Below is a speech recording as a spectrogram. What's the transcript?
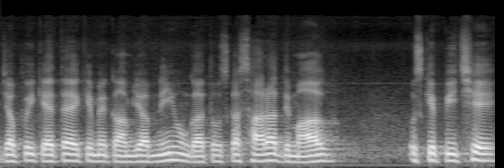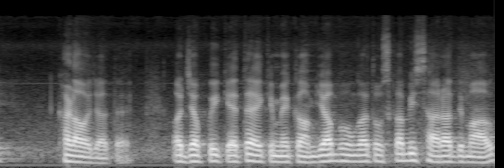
जब कोई कहता है कि मैं कामयाब नहीं होऊँगा तो उसका सारा दिमाग उसके पीछे खड़ा हो जाता है। और जब कोई कहता है कि मैं कामयाब होऊँगा तो उसका भी सारा दिमाग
